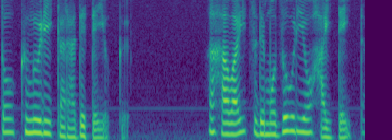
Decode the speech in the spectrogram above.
とくぐりから出てゆく。母はいつでも草履を履いていた。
